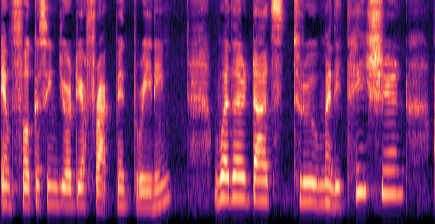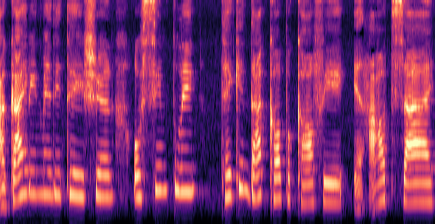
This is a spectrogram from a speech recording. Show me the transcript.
and focus in your diaphragmatic breathing, whether that's through meditation, a guided meditation, or simply taking that cup of coffee outside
